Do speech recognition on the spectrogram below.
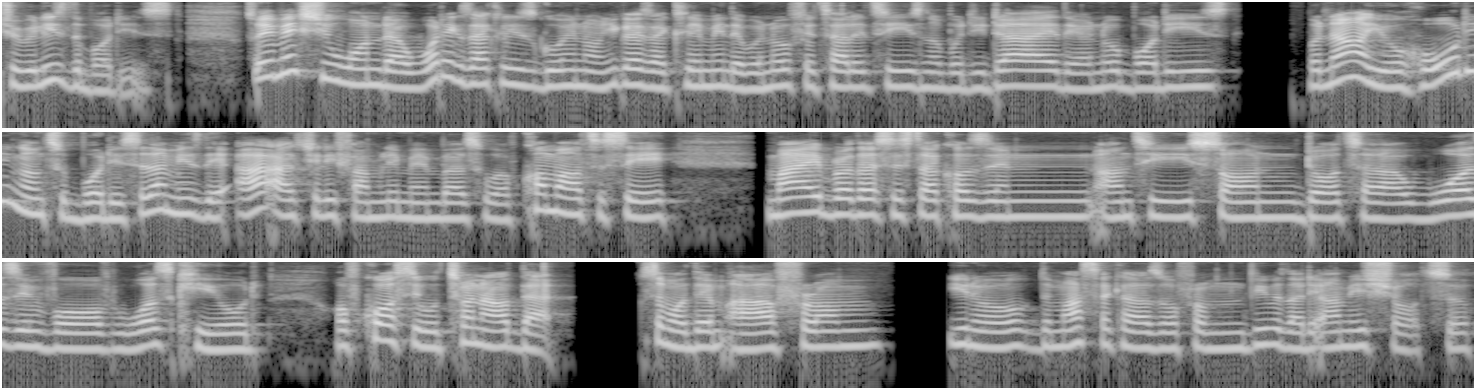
to release the bodies. So it makes you wonder what exactly is going on. You guys are claiming there were no fatalities, nobody died, there are no bodies. But now you're holding on to bodies. So that means there are actually family members who have come out to say, my brother, sister, cousin, auntie, son, daughter was involved, was killed. Of course, it will turn out that some of them are from, you know, the massacres or from people that the army shot. So,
